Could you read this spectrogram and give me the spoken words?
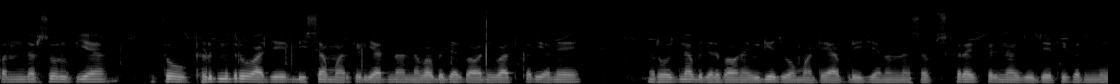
પંદરસો રૂપિયા. તો ખેડૂત મિત્રો, આજે ડીસા માર્કેટ યાર્ડના નવા બજાર ભાવની વાત કરી અને રોજના બજાર ભાવના વીડિયો જોવા માટે આપણી ચેનલને સબસ્ક્રાઈબ કરી નાખજો, જેથી કરીને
